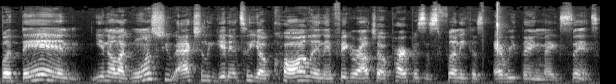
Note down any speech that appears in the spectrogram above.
But then, you know, like once you actually get into your calling and figure out your purpose, it's funny because everything makes sense.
